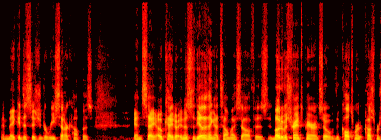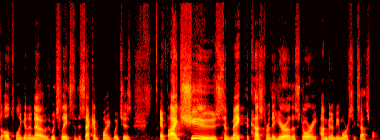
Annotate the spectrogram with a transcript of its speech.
and make a decision to reset our compass and say, okay, and this is the other thing I tell myself is motive is transparent. So the customer customer's ultimately going to know, which leads to the second point, which is if I choose to make the customer the hero of the story, I'm going to be more successful.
